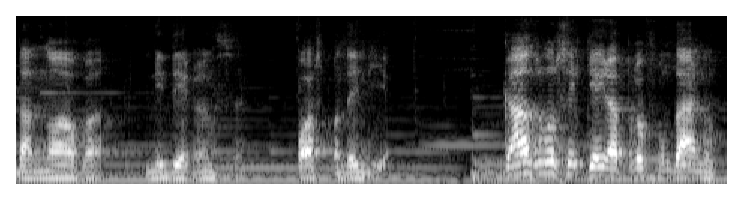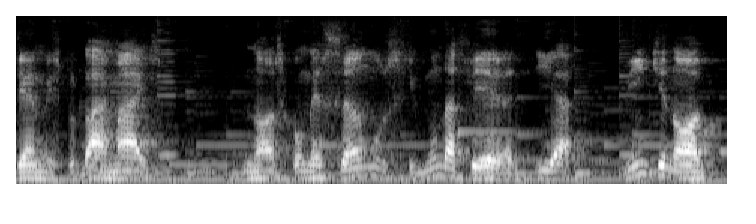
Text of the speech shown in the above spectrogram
da nova liderança pós-pandemia. Caso você queira aprofundar no tema e estudar mais, nós começamos segunda-feira, dia 29,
